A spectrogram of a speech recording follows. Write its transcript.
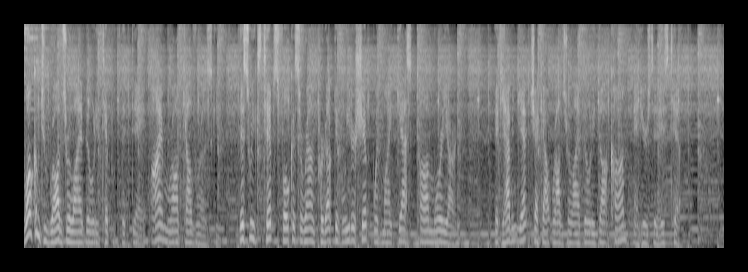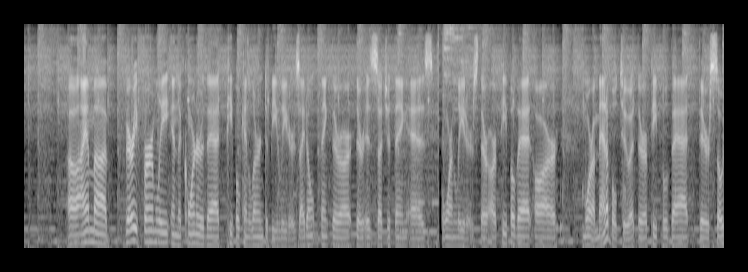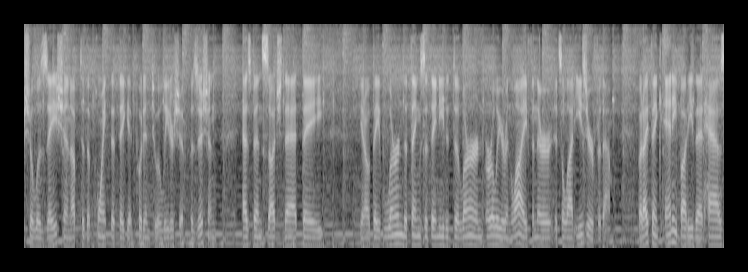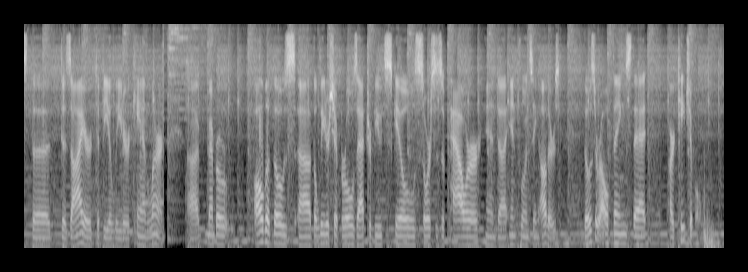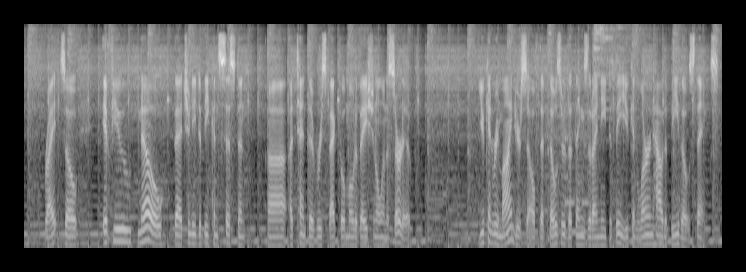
Welcome to Rob's Reliability Tip of the Day. I'm Rob Kalkowski. This week's tips focus around productive leadership with my guest, Tom Moriarty. If you haven't yet, check out robsreliability.com, and here's today's tip. Uh, I am uh, very firmly in the corner that people can learn to be leaders. I don't think there are there is such a thing as born leaders. There are people that are more amenable to it. There are people that their socialization up to the point that they get put into a leadership position has been such that they you know they've learned the things that they needed to learn earlier in life and they're it's a lot easier for them. But I think anybody that has the desire to be a leader can learn. Uh, remember, all of those uh, the leadership roles, attributes, skills, sources of power, and uh, influencing others. Those are all things that are teachable, right? So, if you know that you need to be consistent, uh, attentive, respectful, motivational, and assertive, you can remind yourself that those are the things that I need to be. You can learn how to be those things.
